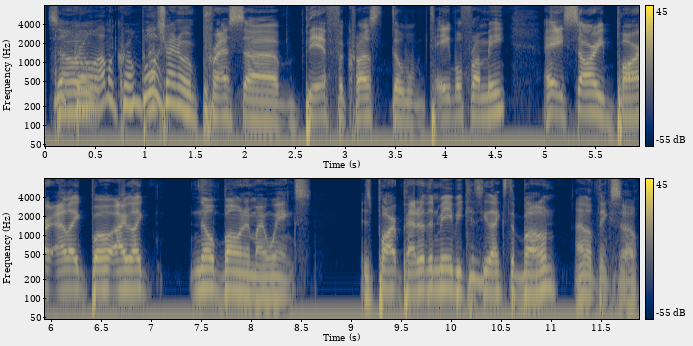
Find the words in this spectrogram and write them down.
So grown- I'm a grown boy. not trying to impress uh, Biff across the table from me. Hey, sorry, Bart. I like bone. I like no bone in my wings. Is Bart better than me because he likes the bone? I don't think so. All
